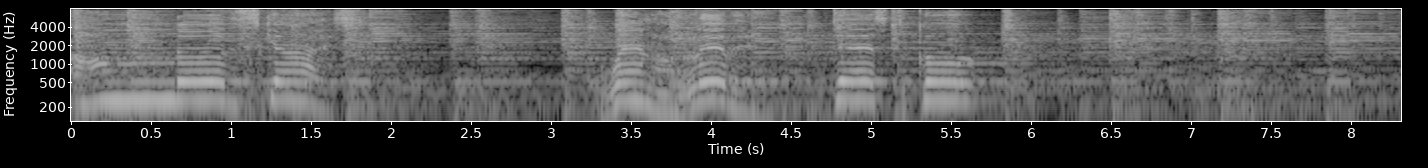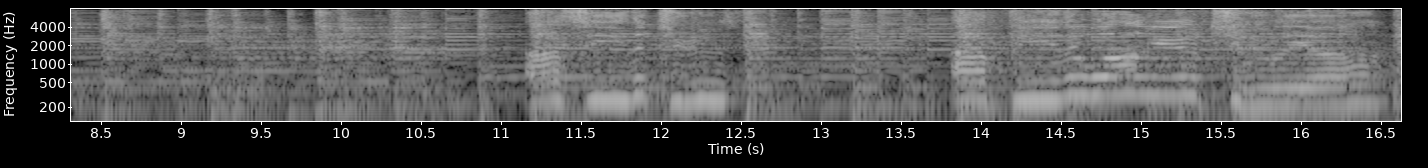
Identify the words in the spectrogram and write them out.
Under the skies, when our living dares to go. I see the truth, I feel the one you truly are.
